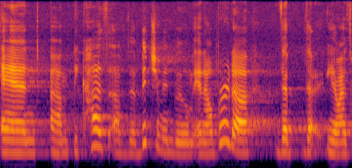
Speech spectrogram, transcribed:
and um, because of the bitumen boom in Alberta, the, the, you know, as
